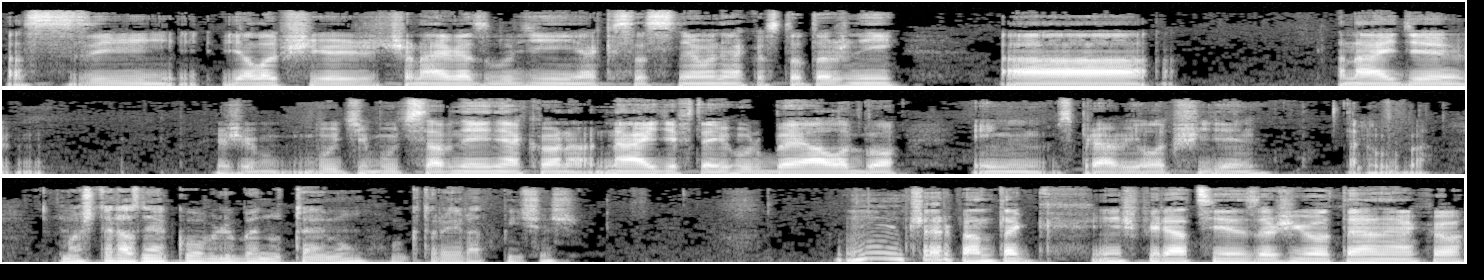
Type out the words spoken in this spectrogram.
asi je lepšie, že čo najviac ľudí, ak sa s ňou nejako stotožní a, a nájde, že buď, buď sa v nej nejako nájde v tej hudbe, alebo im spraví lepší deň tá hudba. Máš teraz nejakú obľúbenú tému, o ktorej rád píšeš? Mm, čerpám tak inšpirácie zo života nejako,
